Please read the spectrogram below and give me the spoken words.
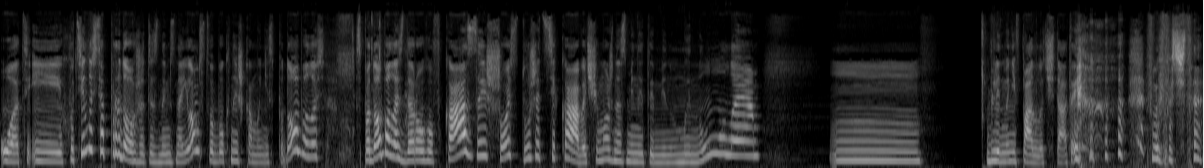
От і хотілося б продовжити з ним знайомство, бо книжка мені сподобалась. Сподобалась Дороговкази, щось дуже цікаве. Чи можна змінити мін- минуле? Блін, мені впадло читати. Вибачте.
